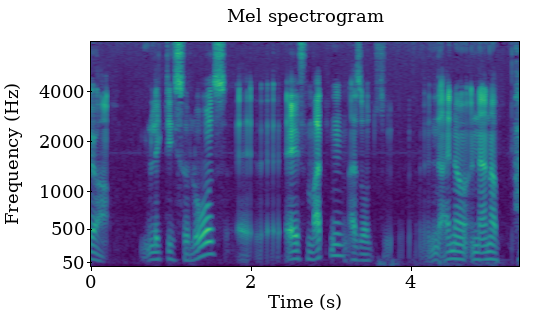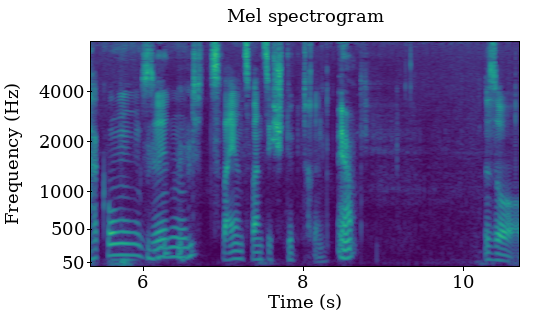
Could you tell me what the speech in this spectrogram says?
ja, leg dich so los. äh, Elf Matten, also in einer, in einer Packung sind mhm. 22 Stück drin. Ja. So.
